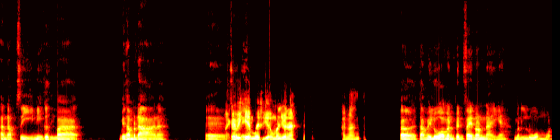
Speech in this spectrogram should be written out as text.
อันดับสี่นี่ก็ถือว่าไม่ธรรมดานะ เออมันก็มีเกมมือถือของมันอยู่นะอันนั้น เออ แต่ไม่รู้ว่ามันเป็น Final ไหนไง มันรวมหมด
